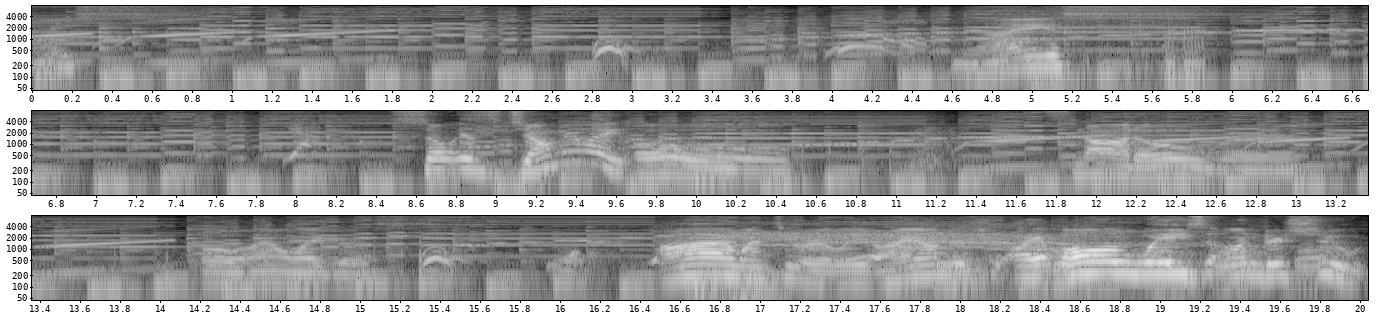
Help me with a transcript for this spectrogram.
Nice. So is jumping like... Oh. It's not over. Oh, I don't like this. I went too early. I undershoot. I always undershoot.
